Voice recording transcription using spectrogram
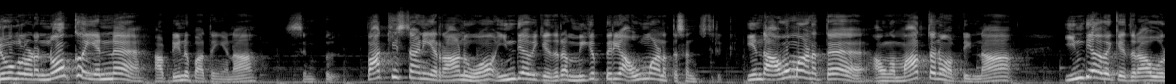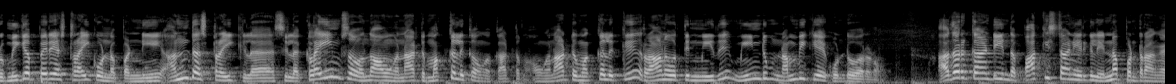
இவங்களோட நோக்கம் என்ன அப்படின்னு பார்த்தீங்கன்னா சிம்பிள் பாகிஸ்தானிய ராணுவம் இந்தியாவுக்கு எதிராக மிகப்பெரிய அவமானத்தை சந்திச்சிருக்கு. இந்த அவமானத்தை அவங்க மாற்றணும் அப்படின்னா இந்தியாவுக்கு எதிராக ஒரு மிகப்பெரிய ஸ்ட்ரைக் ஒன்று பண்ணி அந்த ஸ்ட்ரைக்கில் சில கிளைம்ஸை வந்து அவங்க நாட்டு மக்களுக்கு அவங்க காட்டணும். அவங்க நாட்டு மக்களுக்கு இராணுவத்தின் மீது மீண்டும் நம்பிக்கையை கொண்டு வரணும். அதற்காண்டி இந்த பாகிஸ்தானியர்கள் என்ன பண்ணுறாங்க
